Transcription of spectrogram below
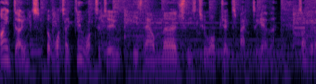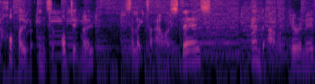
I don't, but what I do want to do is now merge these two objects back together. So I'm going to hop over into object mode, select our stairs and our pyramid,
